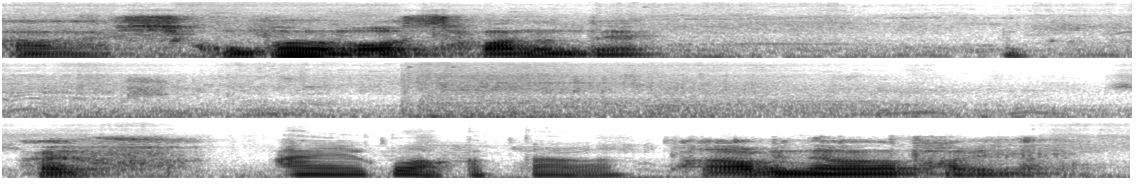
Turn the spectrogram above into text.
아씨 공포만 먹어서 잡았는데. 아이고 아이고, 아깝다. 답이 나가나 답이 나가.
